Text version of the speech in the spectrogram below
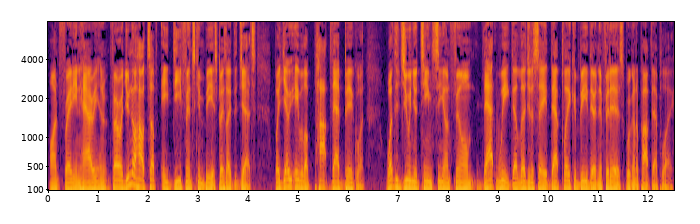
on Freddie and Harry. And Pharaoh, you know how tough a defense can be, especially like the Jets. But you're able to pop that big one. What did you and your team see on film that week that led you to say that play could be there, and if it is, we're going to pop that play?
